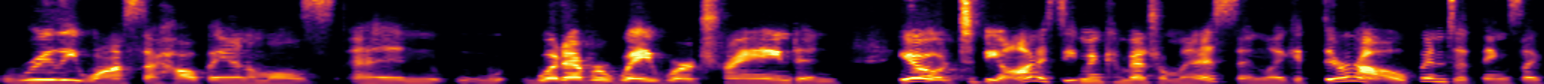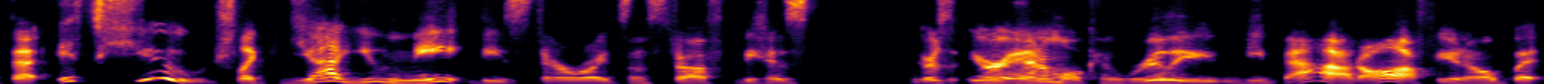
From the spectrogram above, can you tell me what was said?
really wants to help animals and w- whatever way we're trained and you know to be honest even conventional medicine like if they're not open to things like that it's huge like yeah you need these steroids and stuff because your animal can really be bad off, you know. But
